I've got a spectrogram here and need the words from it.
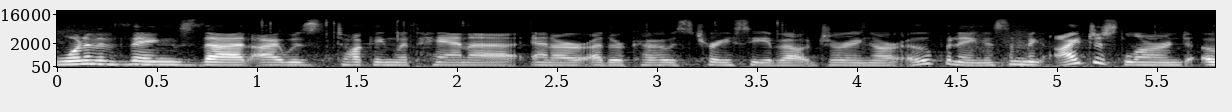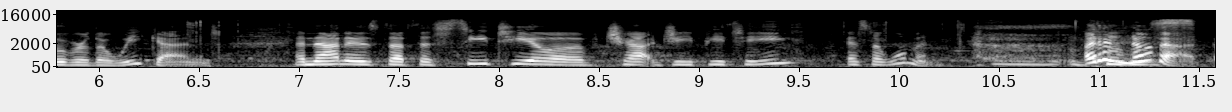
One of the things that I was talking with Hannah and our other co-host Tracy about during our opening is something I just learned over the weekend, and that is that the CTO of ChatGPT is a woman. I didn't know that.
